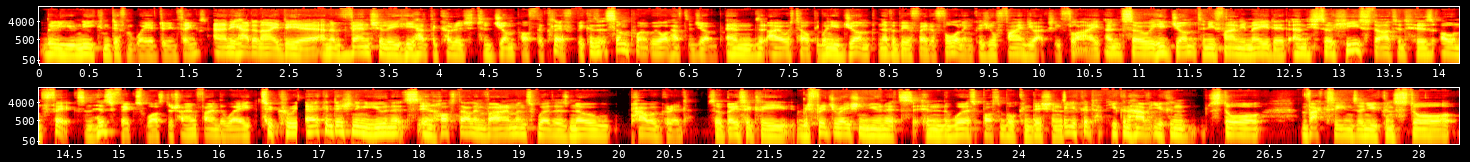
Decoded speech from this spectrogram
really unique and different way of doing things. And he had an idea and eventually he had the courage to jump off the cliff because at some point we all have to jump. And I always tell people when you jump, never be afraid of falling because you'll find you actually fly. And so he jumped and he finally made it. And so he started his own fix and his fix was to try and find a way to create air conditioning units in hostile environments where there's no power grid. So basically refrigeration units in the worst possible conditions. You could, you can have, you can store vaccines and you can store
